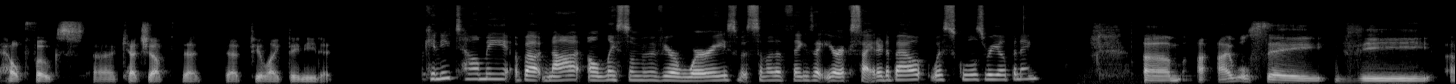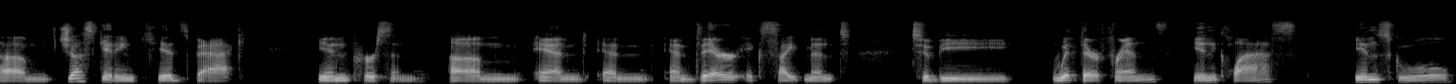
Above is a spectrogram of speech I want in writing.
help folks uh, catch up that that feel like they need it. Can you tell me about not only some of your worries, but some of the things that you're excited about with schools reopening? Um, I, I, will say the um, just getting kids back in person um, and and and their excitement to be with their friends in class, in school,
